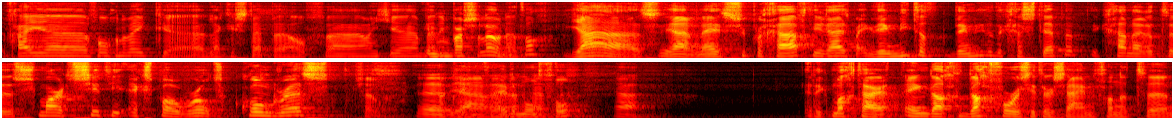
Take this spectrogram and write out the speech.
ga je volgende week lekker steppen? Of, want je bent in Barcelona, toch? Ja, ja nee, super gaaf die reis. Maar ik denk niet dat, denk niet dat ik ga steppen. Ik ga naar het Smart City Expo World Congress. Zo. Ja, een hele mond vol. Ja. En ik mag daar één dag dagvoorzitter zijn van het eh, eh,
